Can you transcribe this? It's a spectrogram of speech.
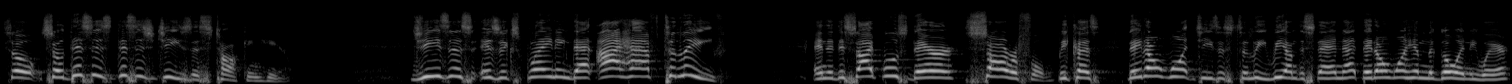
So so this is this is Jesus talking here. Jesus is explaining that I have to leave. And the disciples, they're sorrowful because they don't want Jesus to leave. We understand that. They don't want him to go anywhere.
